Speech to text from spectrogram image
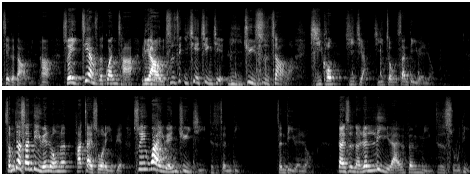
这个道理哈，所以这样子的观察了知这一切境界理具事照啊，即空即假即中三谛圆融。什么叫三谛圆融呢？他再说了一遍：虽万缘聚集，这是真谛，真谛圆融；但是呢，仍历然分明，这是俗谛，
